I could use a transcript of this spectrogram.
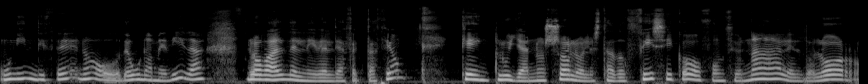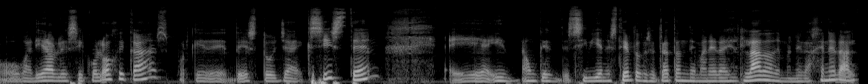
un índice ¿no? o de una medida global del nivel de afectación que incluya no solo el estado físico o funcional, el dolor o variables psicológicas, porque de, esto ya existen, eh, y aunque si bien es cierto que se tratan de manera aislada, de manera general,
